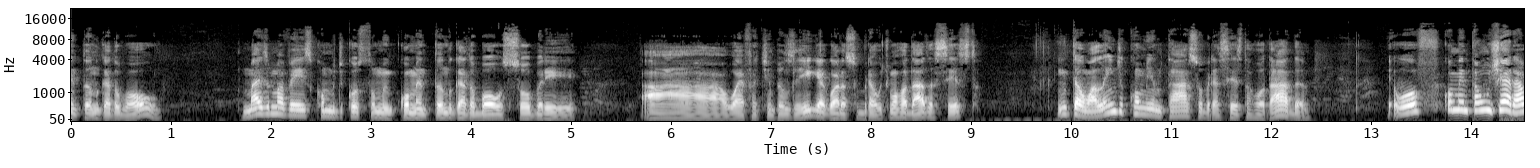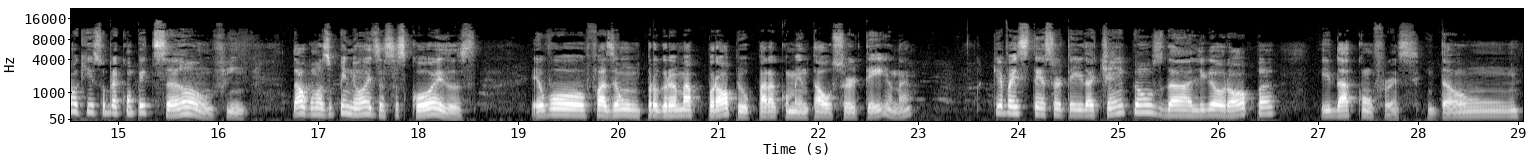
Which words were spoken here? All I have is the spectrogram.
Comentando Gado Ball. Mais uma vez, como de costume, comentando Gado Ball sobre a UEFA Champions League, agora sobre a última rodada, sexta. Então, além de comentar sobre a sexta rodada, eu vou comentar um geral aqui sobre a competição, enfim, dar algumas opiniões, essas coisas. Eu vou fazer um programa próprio para comentar o sorteio, né? Que vai ter sorteio da Champions, da Liga Europa e da Conference. Então,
